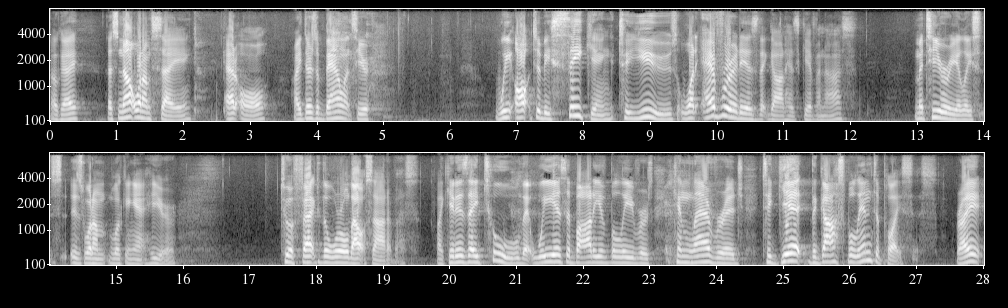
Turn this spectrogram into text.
Okay? That's not what I'm saying at all. Right? There's a balance here we ought to be seeking to use whatever it is that God has given us, materially is what I'm looking at here, to affect the world outside of us. Like it is a tool that we as a body of believers can leverage to get the gospel into places, right?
